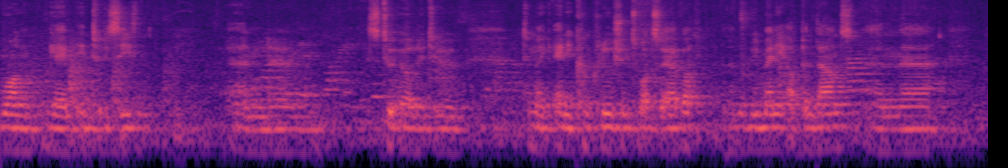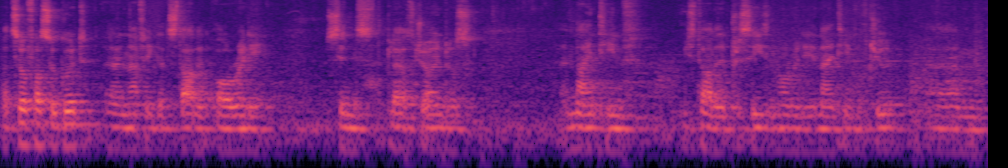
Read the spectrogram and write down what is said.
one game into the season, and um, it's too early to to make any conclusions whatsoever. Will be many up and downs, and uh, but so far so good. And I think that started already since the players joined us. uh, 19th, we started the pre-season already the 19th of June, um,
